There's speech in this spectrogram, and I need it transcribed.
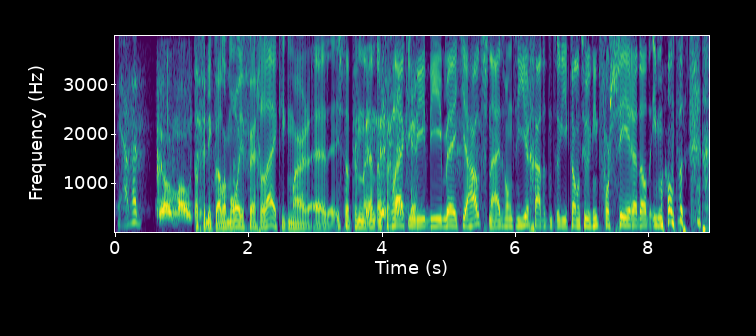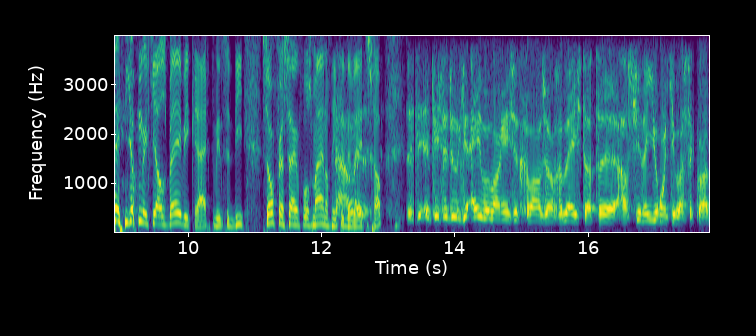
Ja, wat, promoten. Dat vind ik wel een mooie vergelijking. Maar eh, is dat een, een, een vergelijking die, die een beetje hout snijdt? Want hier gaat het natuurlijk... Je kan natuurlijk niet forceren dat iemand een jongetje als baby krijgt. Tenminste, die, zover zijn we volgens mij nog niet in Nou, de eh, wetenschap. Het, het is natuurlijk, je eeuwenlang is het gewoon zo geweest dat eh, als je een jongetje was, dan kwam,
